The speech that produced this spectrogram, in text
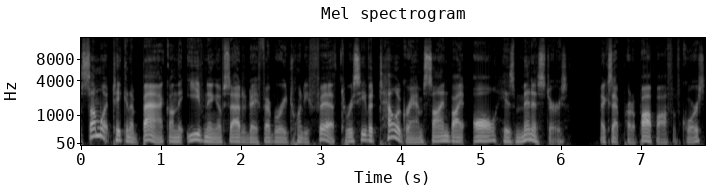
somewhat taken aback on the evening of Saturday, February 25th, to receive a telegram signed by all his ministers, except Protopopov, of course,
